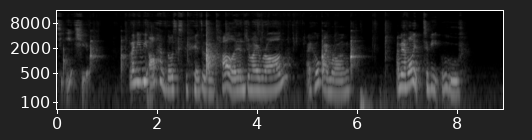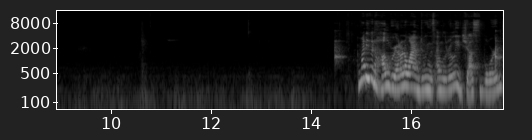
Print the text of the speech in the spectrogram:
to eat you. But I mean, we all have those experiences in college. Am I wrong? I hope I'm wrong. I mean, I've only to be ooh. I'm not even hungry. I don't know why I'm doing this. I'm literally just bored.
